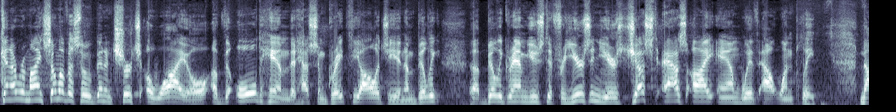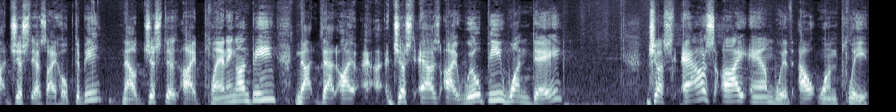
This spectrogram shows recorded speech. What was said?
Can I remind some of us who have been in church a while of the old hymn that has some great theology in it? Billy, uh, Billy Graham used it for years and years, just as I am without one plea. Not just as I hope to be, now just as I'm planning on being, not that I, uh, just as I will be one day just as I am without one plea,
